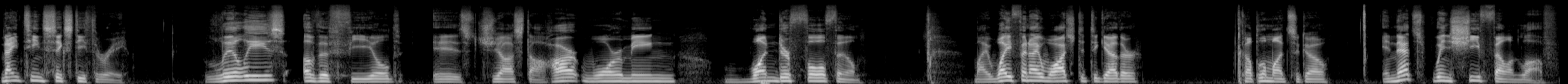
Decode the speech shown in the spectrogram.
1963. Lilies of the Field is just a heartwarming, wonderful film. My wife and I watched it together a couple of months ago, and that's when she fell in love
